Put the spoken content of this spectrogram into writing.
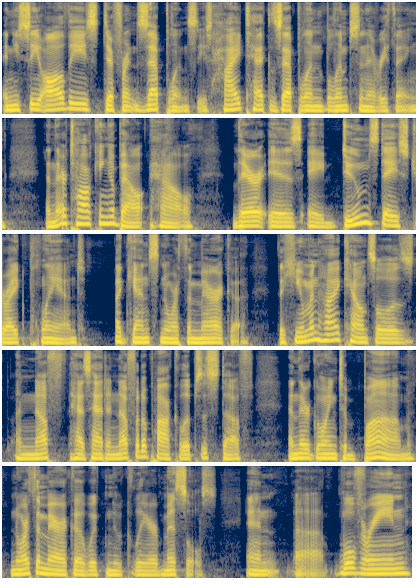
and you see all these different zeppelins, these high tech zeppelin blimps and everything, and they're talking about how there is a doomsday strike planned against North America. The Human High Council is enough has had enough of apocalypse stuff, and they're going to bomb North America with nuclear missiles. And uh, Wolverine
